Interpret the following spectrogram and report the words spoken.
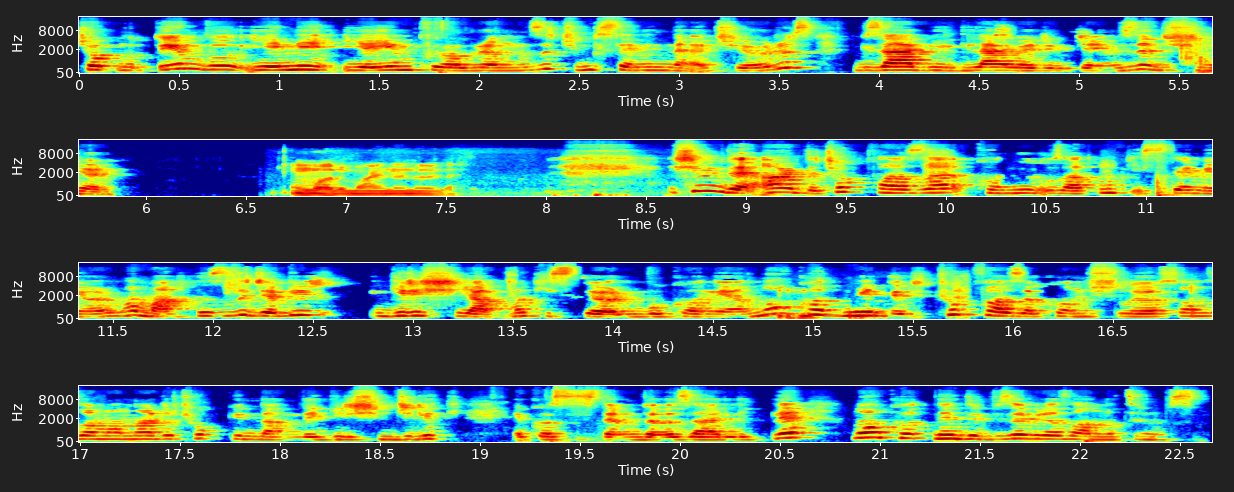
Çok mutluyum. Bu yeni yayın programımızı çünkü seninle açıyoruz. Güzel bilgiler verebileceğimizi de düşünüyorum. Umarım aynen öyle. Şimdi Arda çok fazla konuyu uzatmak istemiyorum ama hızlıca bir giriş yapmak istiyorum bu konuya. No code nedir? Çok fazla konuşuluyor. Son zamanlarda çok gündemde girişimcilik ekosisteminde özellikle. No code nedir? Bize biraz anlatır mısın?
